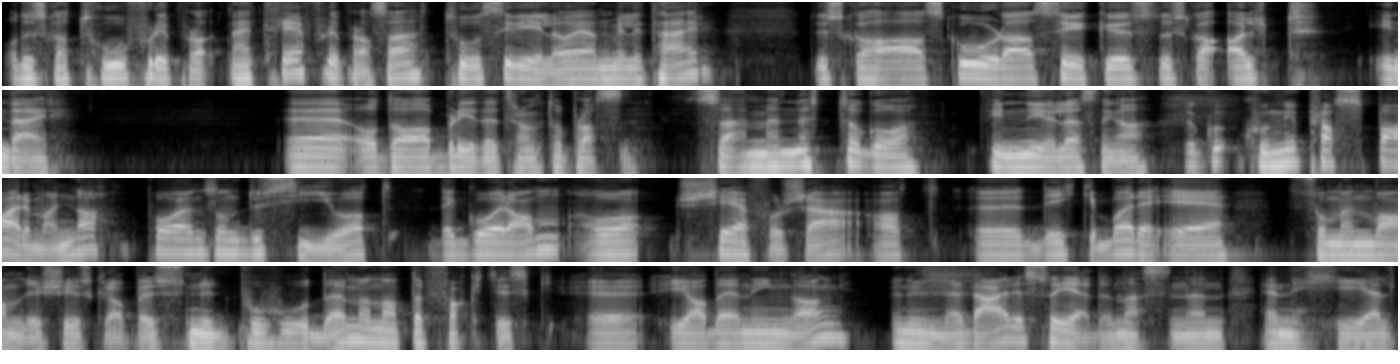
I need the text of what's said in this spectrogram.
Og du skal ha to flypla nei, tre flyplasser, to sivile og en militær. Du skal ha skoler, sykehus, du skal ha alt inn der. Eh, og da blir det trangt om plassen. Så jeg er nødt til å gå finne nye løsninger. Så hvor mye plass sparer man da på en sånn Du sier jo at det går an å se for seg at uh, det ikke bare er som en vanlig skyskraper snudd på hodet, men at det faktisk eh, Ja, det er en inngang, men under der så er det nesten en, en hel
